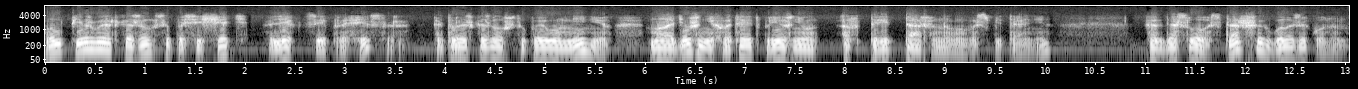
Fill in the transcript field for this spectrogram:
он первый отказался посещать лекции профессора, который сказал, что, по его мнению, молодежи не хватает прежнего авторитарного воспитания, когда слово старших было законом.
